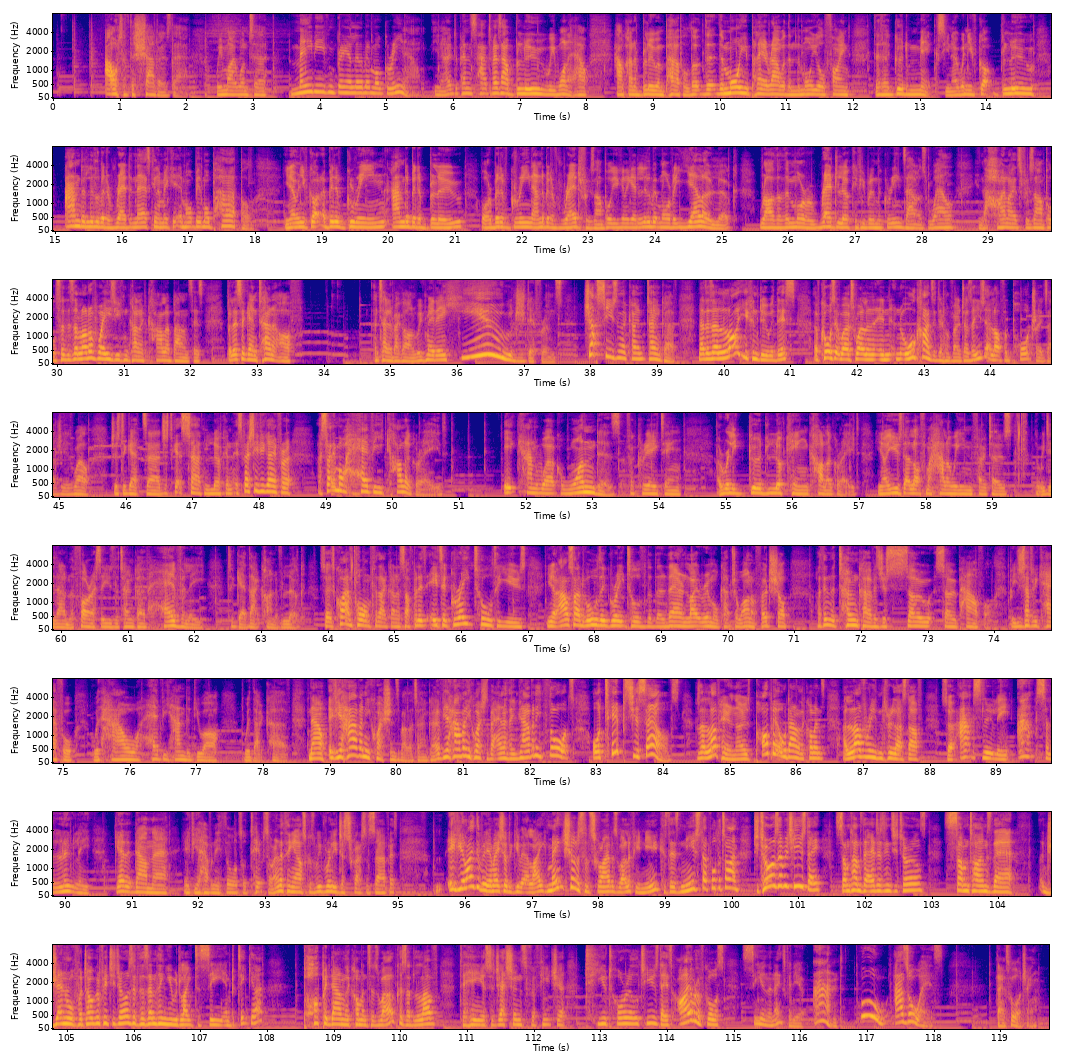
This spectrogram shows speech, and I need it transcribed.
out of the shadows there. We might want to maybe even bring a little bit more green out. You know, it depends how depends how blue we want it, how how kind of blue and purple. The, the the more you play around with them, the more you'll find there's a good mix. You know, when you've got blue and a little bit of red in there, it's going to make it a more, bit more purple. You know, when you've got a bit of green and a bit of blue, or a bit of green and a bit of red, for example, you're going to get a little bit more of a yellow look rather than more of a red look if you bring the greens out as well in the highlights, for example. So there's a lot of ways you can kind of color balance this. But let's again turn it off and turn it back on. We've made a huge difference just using the tone curve. Now there's a lot you can do with this. Of course it works well in, in, in all kinds of different photos. I use it a lot for portraits actually as well, just to get uh, just to get a certain look. And especially if you're going for a, a slightly more heavy color grade, it can work wonders for creating a really good looking color grade. You know, I used it a lot for my Halloween photos that we did out in the forest. I used the tone curve heavily to get that kind of look. So it's quite important for that kind of stuff, but it's, it's a great tool to use. You know, outside of all the great tools that are there in Lightroom or Capture One or Photoshop, I think the tone curve is just so, so powerful, but you just have to be careful with how heavy handed you are with that curve. Now, if you have any questions about the tone curve, if you have any questions about anything, if you have any thoughts or tips yourselves, because I love hearing those, pop it all down in the comments. I love reading through that stuff. So absolutely, absolutely get it down there if you have any thoughts or tips or anything else, because we've really just scratched the surface. If you like the video, make sure to give it a like. Make sure to subscribe as well if you're new, because there's new stuff all the time. Tutorials every Tuesday. Sometimes they're editing tutorials, sometimes they're general photography tutorials. If there's anything you would like to see in particular, pop it down in the comments as well, because I'd love to hear your suggestions for future Tutorial Tuesdays. I will, of course, see you in the next video. And, ooh, as always, thanks for watching.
